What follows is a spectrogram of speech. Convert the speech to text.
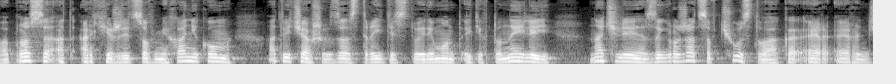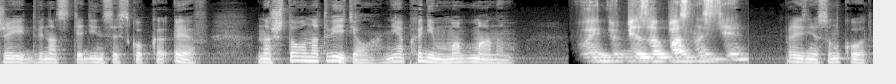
Вопросы от архижрецов Механикум, отвечавших за строительство и ремонт этих туннелей, начали загружаться в чувства КРРJ1211 скобка F, на что он ответил необходимым обманом. Вы в безопасности, произнес он код,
